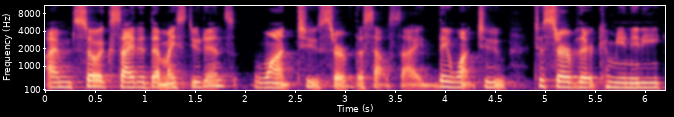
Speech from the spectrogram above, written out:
I'm so excited that my students want to serve the South Side. They want to to serve their community,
